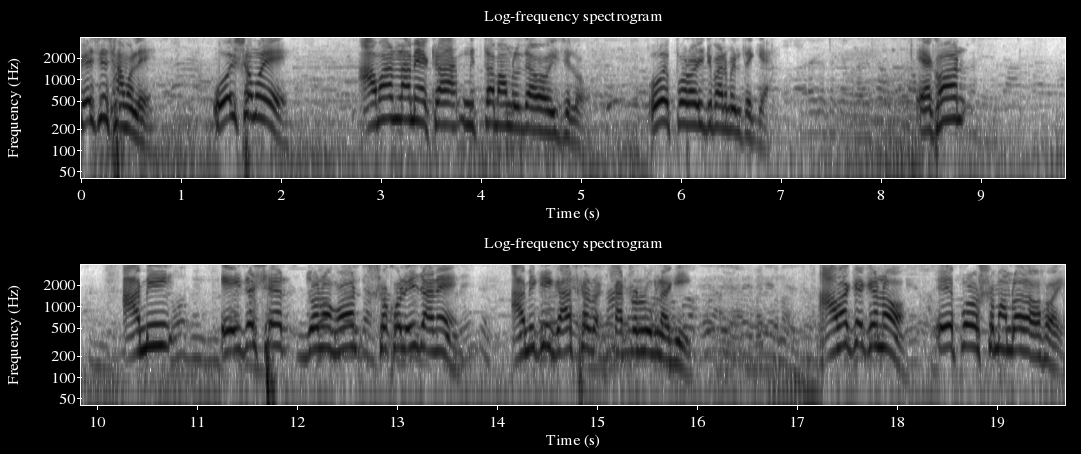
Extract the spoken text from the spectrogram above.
পেশিস আমলে, ওই সময়ে আমার নামে একটা মিথ্যা মামলা দেওয়া হয়েছিল ওই পররাষ্ট্র ডিপার্টমেন্ট থেকে। এখন আমি এই দেশের জনগণ সকলেই জানে আমি কি গাছ কাটার লোক নাকি? আমাকে কেন এ পরশ্ব মামলা দেওয়া হয়?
